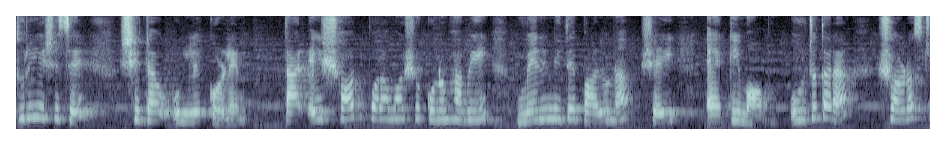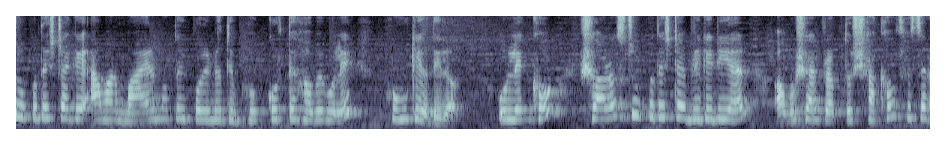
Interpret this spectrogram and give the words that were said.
ধরেই এসেছে, সেটাও উল্লেখ করলেন। তার এই সৎ পরামর্শ কোনোভাবেই মেনে নিতে পারল না সেই একই মব। উল্টো তারা, স্বরাষ্ট্র উপদেষ্টাকে আমার মায়ের মতোই পরিণতি ভোগ করতে হবে বলে হুমকিও দিল। উল্লেখ্য, স্বরাষ্ট্র উপদেষ্টা ব্রিগেডিয়ার অবসরপ্রাপ্ত শাখাউত হোসেন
